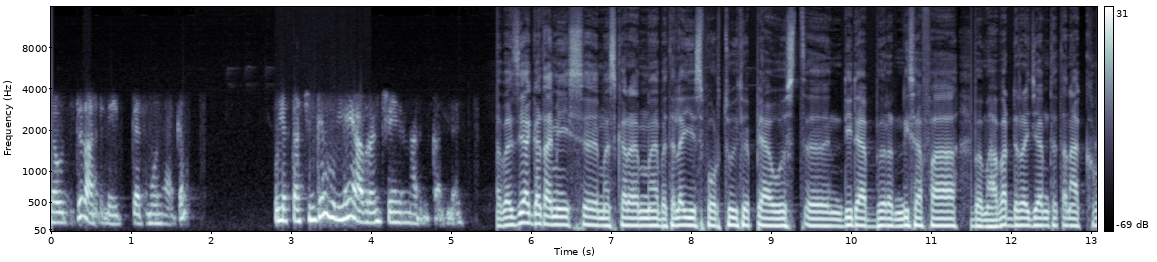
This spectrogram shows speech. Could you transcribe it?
ለውድድር አንድ ላይ ገጥሞን አያውቅም። ሁለታችን ግን ሁሌ አብረን ትሬን እናደርጋለን። በዚህ አጋጣሚስ መስከረም በተለይ ስፖርቱ ኢትዮጵያ ውስጥ እንዲዳብር እንዲሰፋ በማህበር ደረጃም ተጠናክሮ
